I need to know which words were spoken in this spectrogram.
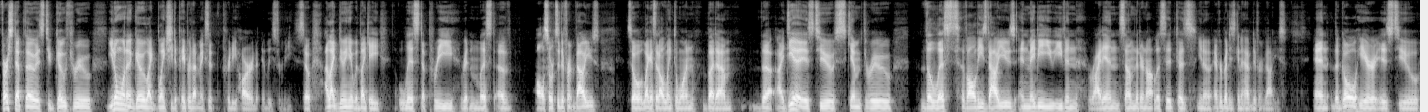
first step though is to go through. You don't want to go like blank sheet of paper. That makes it pretty hard, at least for me. So I like doing it with like a list, a pre written list of all sorts of different values. So, like I said, I'll link to one, but um, the idea is to skim through the list of all these values and maybe you even write in some that are not listed because you know everybody's going to have different values and the goal here is to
